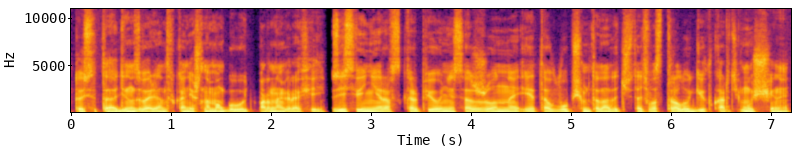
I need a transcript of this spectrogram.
То есть это один из вариантов, конечно, мог бы быть порнографией. Здесь Венера в Скорпионе сожженная, и это, в общем-то, надо читать в астрологию в карте мужчины,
